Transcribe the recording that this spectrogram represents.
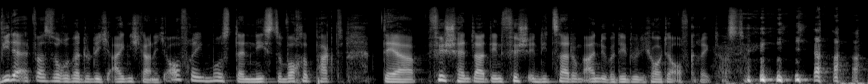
wieder etwas, worüber du dich eigentlich gar nicht aufregen musst, denn nächste Woche packt der Fischhändler den Fisch in die Zeitung ein, über den du dich heute aufgeregt hast. ja,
